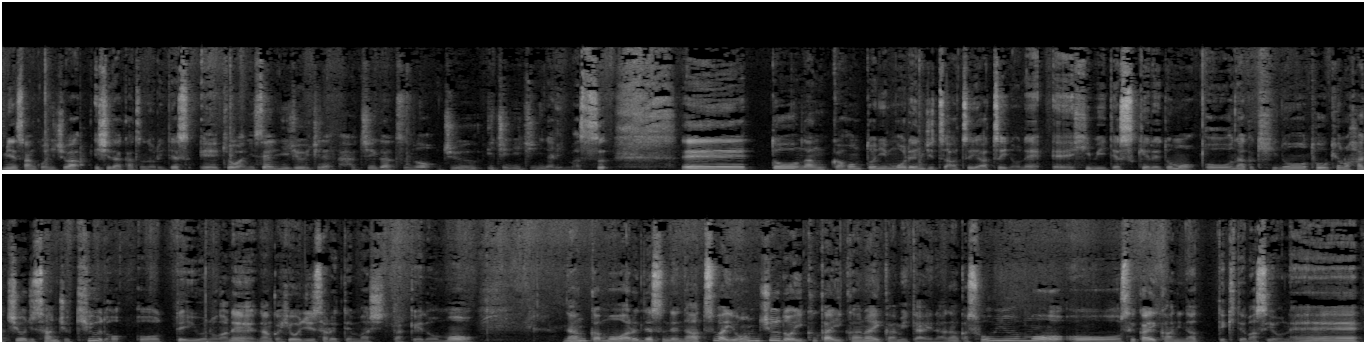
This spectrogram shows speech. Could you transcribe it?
皆さんこんにちは。石田勝則です、えー今日は2021年8月の11日になります。えーっとなんか本当にもう連日暑い暑いのね、えー日々ですけれどもおなんか昨日東京の八王子39度おっていうのがねなんか表示されてましたけどもなんかもうあれですね夏は40度いくかいかないかみたいななんかそういうもう世界観になってきてますよね。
